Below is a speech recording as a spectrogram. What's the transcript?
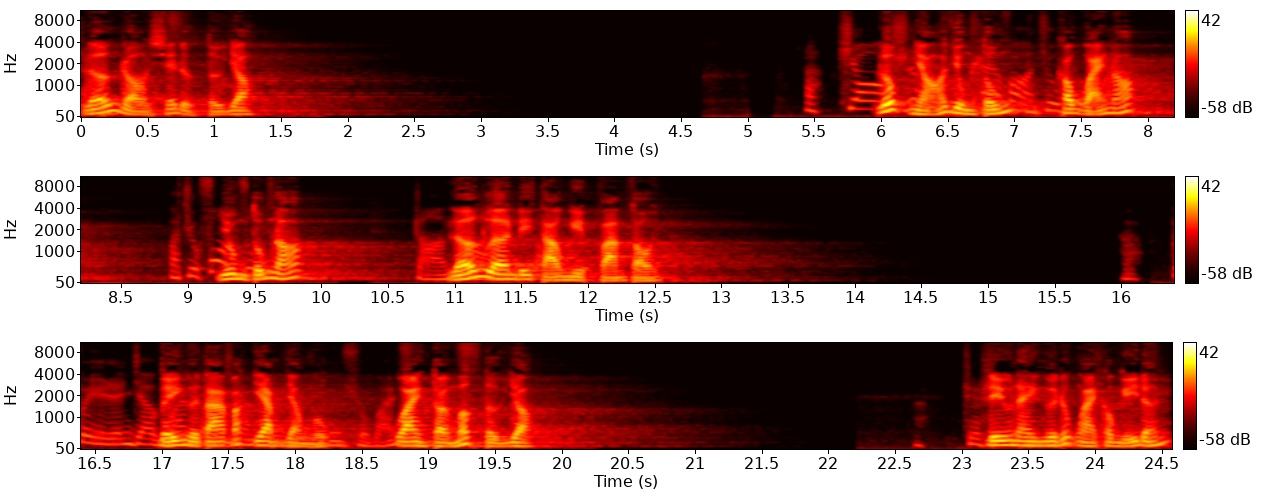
lớn rồi sẽ được tự do. Lúc nhỏ dung túng không quản nó. Dung túng nó. lớn lên đi tạo nghiệp phạm tội bị người ta bắt giam vào ngục, hoàn toàn mất tự do. Điều này người nước ngoài không nghĩ đến.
